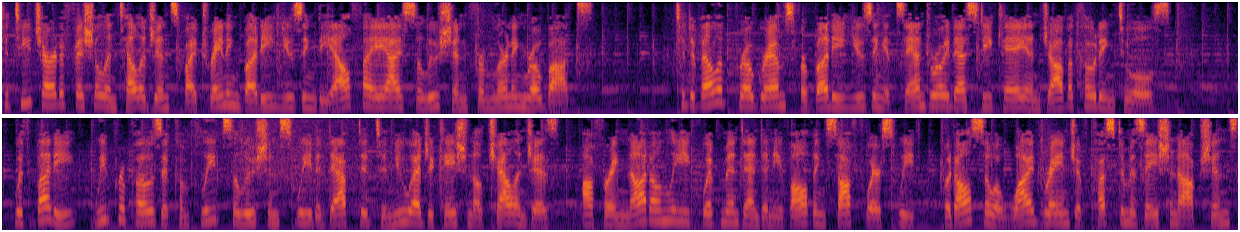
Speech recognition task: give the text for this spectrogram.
to teach artificial intelligence by training Buddy using the Alpha AI solution from Learning Robots. To develop programs for Buddy using its Android SDK and Java coding tools. With Buddy, we propose a complete solution suite adapted to new educational challenges, offering not only equipment and an evolving software suite, but also a wide range of customization options,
